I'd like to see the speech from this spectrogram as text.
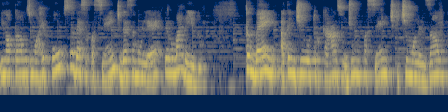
e notamos uma repulsa dessa paciente, dessa mulher, pelo marido. Também atendi outro caso de um paciente que tinha uma lesão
